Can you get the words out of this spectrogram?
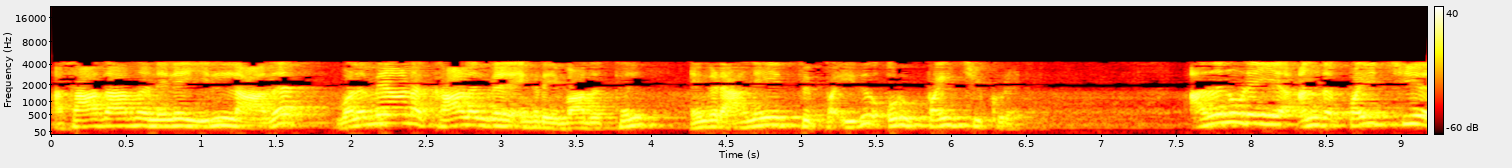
அசாதாரண நிலை இல்லாத வளமையான காலங்கள் எங்களுடைய விவாதத்தில் எங்கட அனைத்து இது ஒரு பயிற்சிக்குறை அதனுடைய அந்த பயிற்சியை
